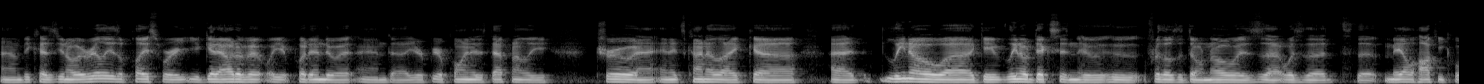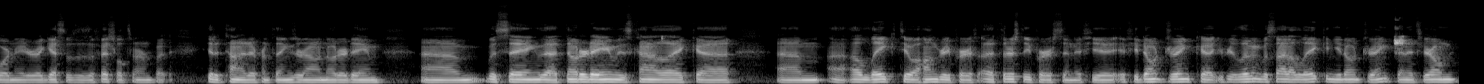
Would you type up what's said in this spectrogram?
Um, because you know it really is a place where you get out of it what you put into it, and uh, your your point is definitely true, and, and it's kind of like uh, uh, Lino uh, gave Lino Dixon, who who for those that don't know is uh, was the the male hockey coordinator, I guess was his official term, but did a ton of different things around Notre Dame. Um, was saying that Notre Dame is kind of like uh, um, a lake to a hungry person, a thirsty person. If you if you don't drink, uh, if you're living beside a lake and you don't drink, then it's your own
